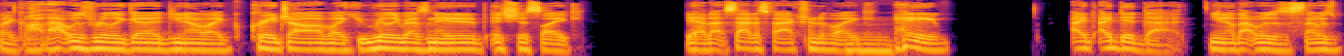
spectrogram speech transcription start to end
like oh that was really good you know like great job like you really resonated it's just like yeah that satisfaction of like Mm. hey i i did that you know that was that was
